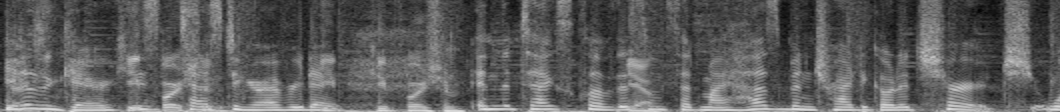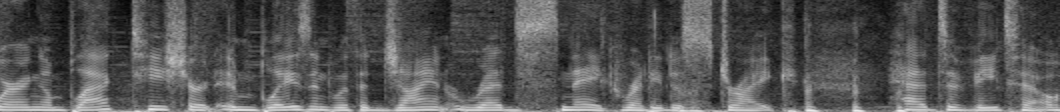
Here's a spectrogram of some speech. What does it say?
he doesn't care. Keep He's pushing. testing her every day. Keep, keep pushing. In the text club, this Yeah. one said, My husband tried to go to church wearing a black t shirt emblazoned with a giant red snake ready to strike. Had to veto.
